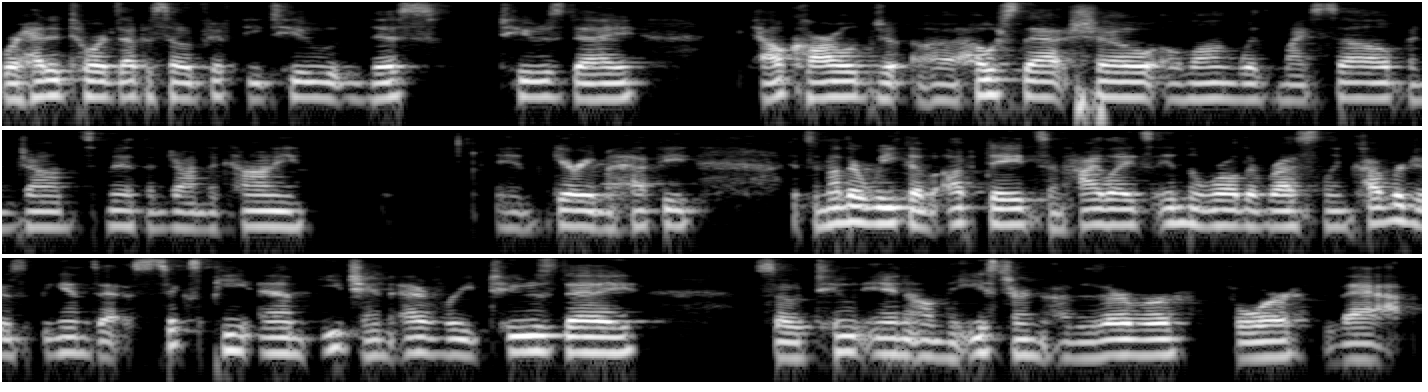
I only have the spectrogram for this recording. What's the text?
We're headed towards episode 52 this Tuesday. Al Carl uh, hosts that show along with myself and John Smith and John D'Aconti and Gary Mahaffey. It's another week of updates and highlights in the world of wrestling. Coverage just begins at 6 p.m. each and every Tuesday. So tune in on the Eastern Observer for that.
